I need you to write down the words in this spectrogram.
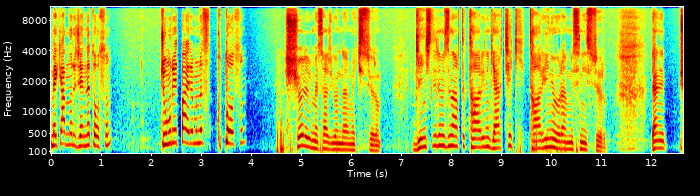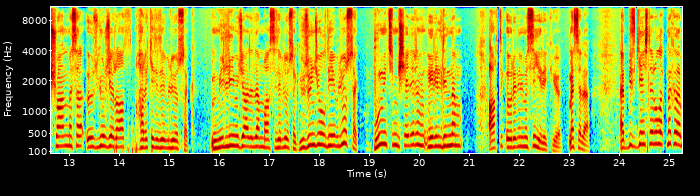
mekanları cennet olsun. Cumhuriyet Bayramınız kutlu olsun. Şöyle bir mesaj göndermek istiyorum. Gençlerimizin artık tarihini, gerçek tarihini öğrenmesini istiyorum. Yani şu an mesela özgürce rahat hareket edebiliyorsak, milli mücadeleden bahsedebiliyorsak, 100. yıl diyebiliyorsak, bunun için bir şeylerin verildiğinden artık öğrenilmesi gerekiyor. Mesela yani biz gençler olarak ne kadar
